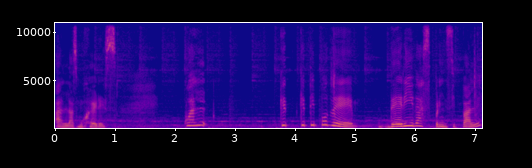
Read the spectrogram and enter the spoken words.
a las mujeres, ¿cuál, qué, qué tipo de, de heridas principales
